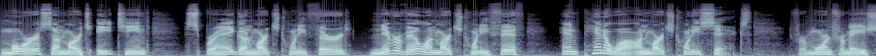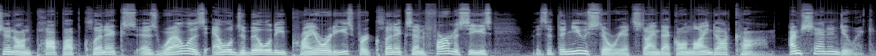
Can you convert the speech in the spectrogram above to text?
Morris on March 18th, Sprague on March 23rd, Niverville on March 25th, and Pinawa on March 26th. For more information on pop up clinics as well as eligibility priorities for clinics and pharmacies, visit the news story at SteinbachOnline.com. I'm Shannon Dueck.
